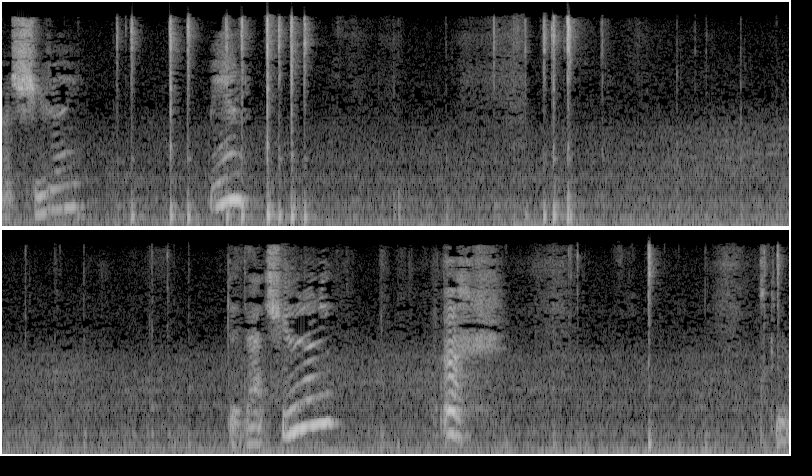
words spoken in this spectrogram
Not shoot any? Man. Did that shoot any? Ugh. It's gonna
